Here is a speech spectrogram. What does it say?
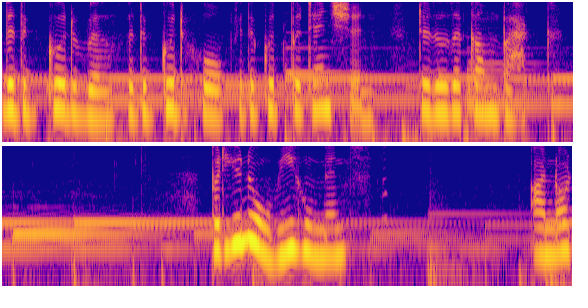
with the good will, with the good hope, with the good potential to do the comeback. But we humans are not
